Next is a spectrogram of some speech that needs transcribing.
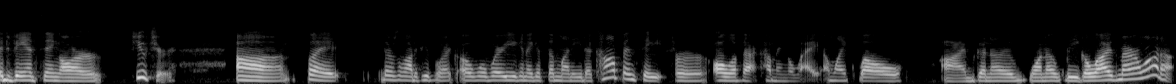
advancing our future um, but there's a lot of people like, oh, well, where are you going to get the money to compensate for all of that coming away? I'm like, well, I'm going to want to legalize marijuana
